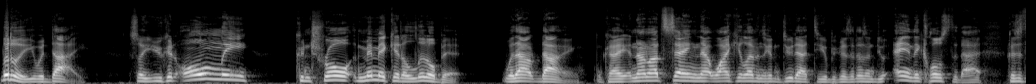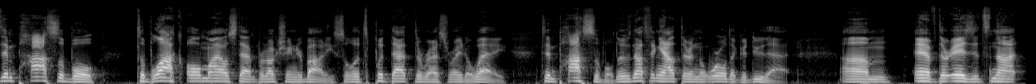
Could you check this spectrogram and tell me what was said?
Literally, you would die. So you can only control, mimic it a little bit without dying. Okay. And I'm not saying that YK11 is going to do that to you because it doesn't do anything close to that because it's impossible to block all myostatin production in your body. So let's put that to rest right away. It's impossible. There's nothing out there in the world that could do that. Um, and if there is, it's not,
